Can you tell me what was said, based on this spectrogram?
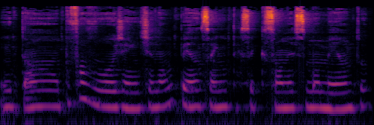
Então, por favor, gente, não pensa em intersecção nesse momento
